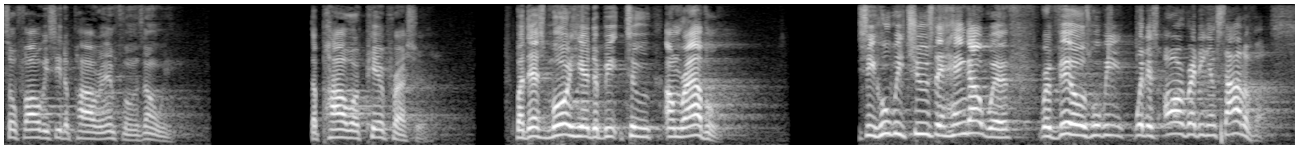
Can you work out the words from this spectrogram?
So far, we see the power of influence, don't we? The power of peer pressure. But there's more here to, be, to unravel. See, who we choose to hang out with reveals what, we, what is already inside of us.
